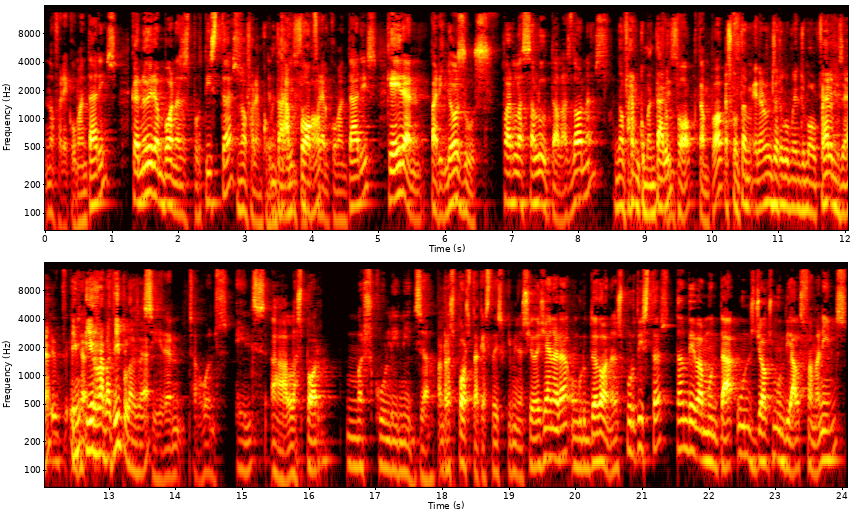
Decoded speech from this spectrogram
no faré comentaris, que no eren bones esportistes, No farem comentaris, tampoc tampoc. farem comentaris, que eren perillosos per la salut de les dones, No farem comentaris. tampoc, tampoc. Escolta'm, eren uns arguments molt ferms, eh? I, irrebatibles, eh? Si eren, segons ells, eh, l'esport masculinitza. En resposta a aquesta discriminació de gènere, un grup de dones esportistes també va muntar uns Jocs Mundials femenins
